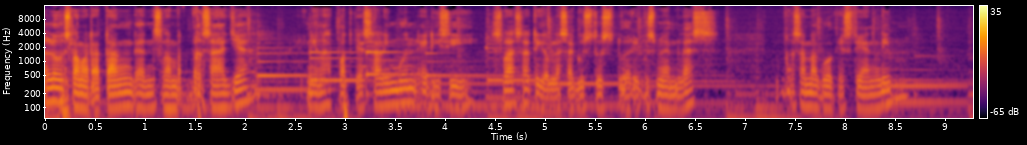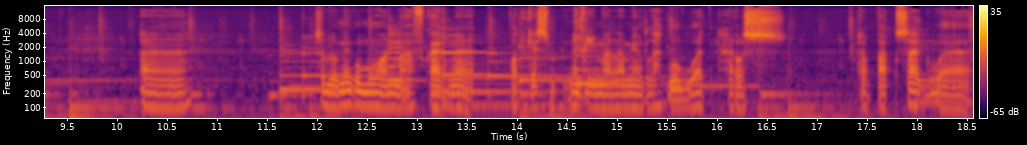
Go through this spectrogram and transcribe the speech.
Halo, selamat datang dan selamat bersahaja. Inilah podcast Halimun edisi Selasa 13 Agustus 2019 bersama gue Christian Lim. Uh, sebelumnya gue mohon maaf karena podcast Negeri Malam yang telah gue buat harus terpaksa gue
